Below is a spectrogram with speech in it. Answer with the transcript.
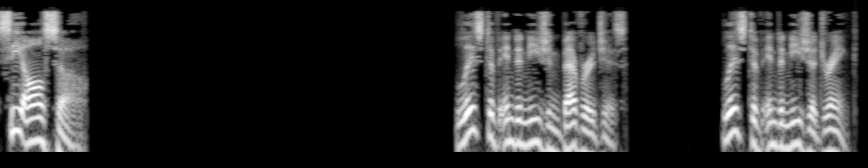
See also List of Indonesian beverages List of Indonesia drink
